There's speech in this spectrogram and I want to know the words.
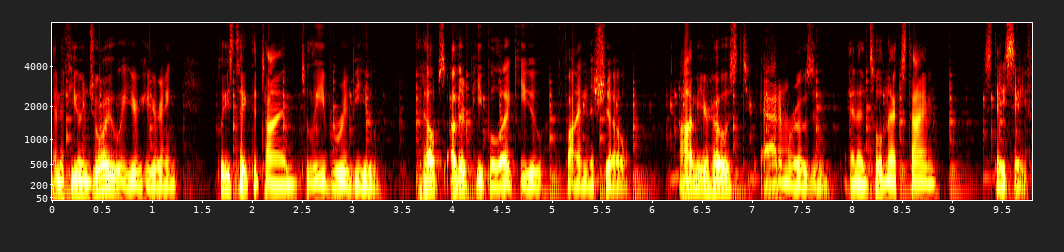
And if you enjoy what you're hearing, please take the time to leave a review. It helps other people like you find the show. I'm your host, Adam Rosen, and until next time, stay safe.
